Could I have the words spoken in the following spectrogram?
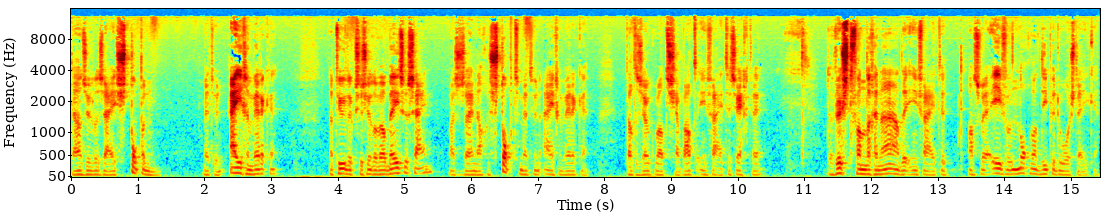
Dan zullen zij stoppen met hun eigen werken. Natuurlijk, ze zullen wel bezig zijn, maar ze zijn dan gestopt met hun eigen werken. Dat is ook wat Shabbat in feite zegt. Hè? De rust van de genade in feite, als we even nog wat dieper doorsteken.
